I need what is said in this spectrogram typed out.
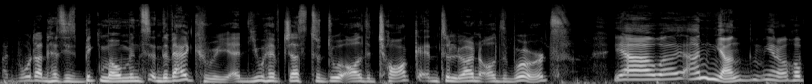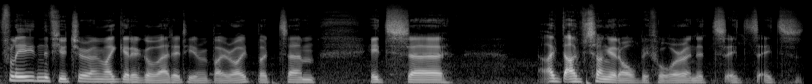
But Wotan has his big moments in the Valkyrie, and you have just to do all the talk and to learn all the words. Yeah, well, I'm young. You know, hopefully in the future I might get a go at it here in Bayreuth. But um, it's uh, I've, I've sung it all before, and it's it's it's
